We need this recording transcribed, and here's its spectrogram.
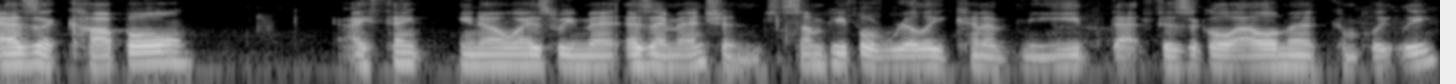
as a couple i think you know as we met as i mentioned some people really kind of need that physical element completely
